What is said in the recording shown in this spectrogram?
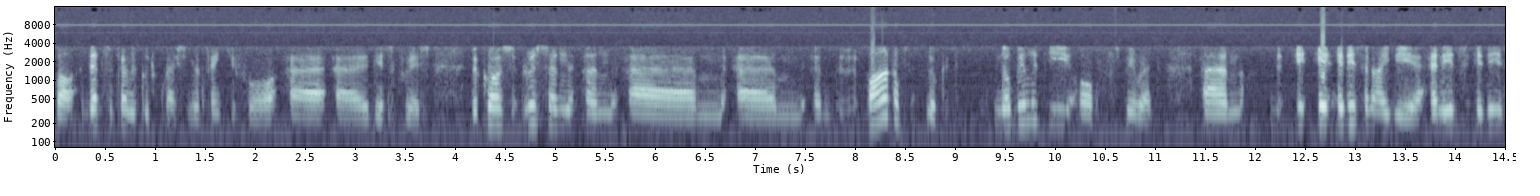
Well, that's a very good question, and thank you for uh, uh, this, Chris because listen, um, um, part of look nobility of spirit. Um, it, it, it is an idea, and it's it is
